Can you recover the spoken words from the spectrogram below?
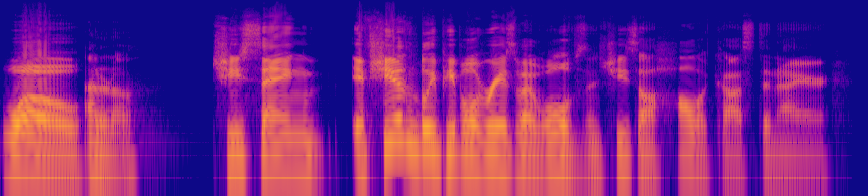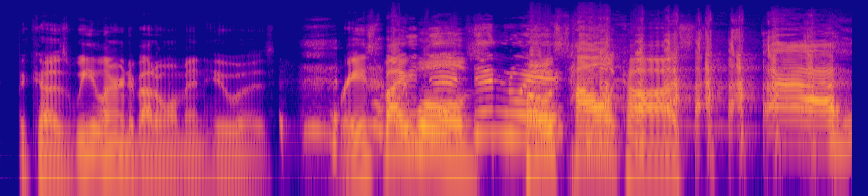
whoa. I don't know. she's saying if she doesn't believe people are raised by wolves, then she's a Holocaust denier. Because we learned about a woman who was raised by We did, wolves didn't we? post Holocaust, and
